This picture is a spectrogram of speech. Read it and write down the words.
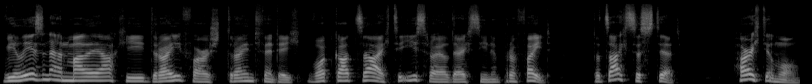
Wir lesen in Malachi 3, Vers 23, was Gott sagt zu Israel durch seinen Prophet. Dort sagt es dit. Horcht einmal,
